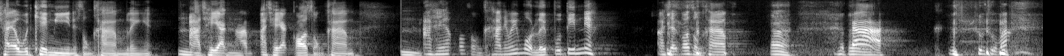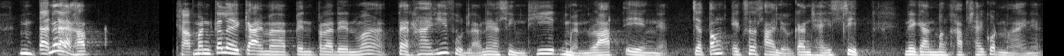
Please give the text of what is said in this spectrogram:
ใช้อาวุธเคมีในสงครามอะไรเงี้ยอืมอาชญากรรมอาชญากรสงครามอืมอาชญากรสงครามยังไม่หมดเลยปูตินเนี่ย อาชญากรสงครามอ่ากล้า ถูกถูกปะแต่นั่นแหละครับครับ มันก็เลยกลายมาเป็นประเด็นว่า แต่ท้ายที่สุดแล้วเนี่ยสิ่งที่เหมือนรัฐเองเนี่ย จะต้องเอ็กซ์ไซส์หรือการใช้สิทธิ์ ในการบังคับใช้กฎหมายเนี่ย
